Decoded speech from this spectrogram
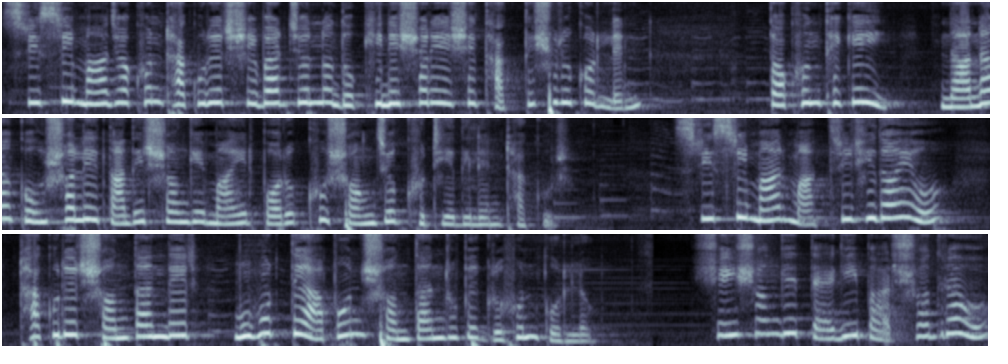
শ্রী শ্রী মা যখন ঠাকুরের সেবার জন্য দক্ষিণেশ্বরে এসে থাকতে শুরু করলেন তখন থেকেই নানা কৌশলে তাঁদের সঙ্গে মায়ের পরোক্ষ সংযোগ ঘটিয়ে দিলেন ঠাকুর। শ্রী শ্রী মার মাতৃহৃদয়ও ঠাকুরের সন্তানদের মুহূর্তে আপন সন্তানরূপে গ্রহণ করল। সেই সঙ্গে ত্যাগী পার্ষদরাও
